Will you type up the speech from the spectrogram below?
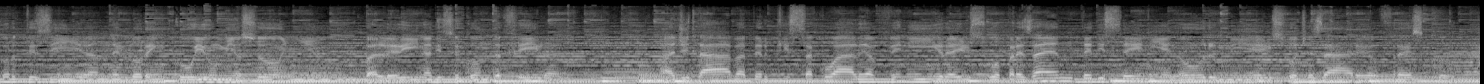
cortesia nell'ora in cui un mio sogno, ballerina di seconda fila, agitava per chissà quale avvenire il suo presente di seni enormi e il suo cesareo fresco.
